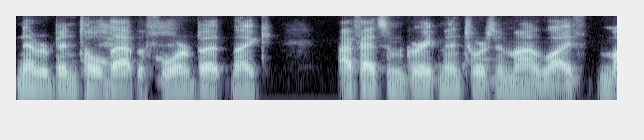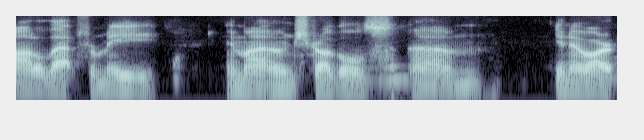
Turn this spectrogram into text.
never been told that before, but like I've had some great mentors in my life model that for me in my own struggles. Um, you know, our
